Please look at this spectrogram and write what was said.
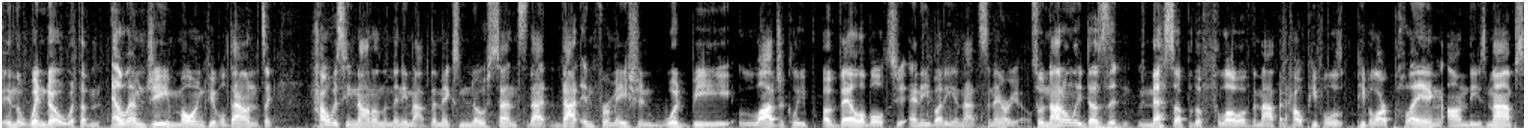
in the window with an LMG mowing people down. It's like how is he not on the minimap? That makes no sense. That that information would be logically available to anybody in that scenario. So not only does it mess up the flow of the map and how people people are playing on these maps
